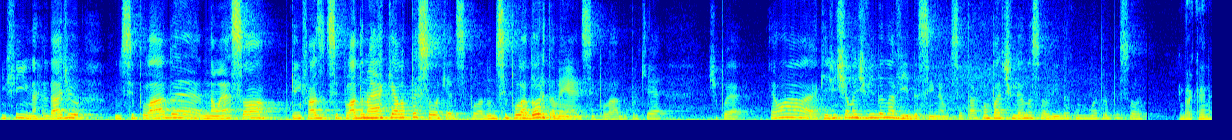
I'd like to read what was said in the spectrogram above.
enfim, na realidade o, o discipulado é, não é só quem faz o discipulado não é aquela pessoa que é discipulado, o discipulador também é discipulado, porque é tipo é é uma que a gente chama de vida na vida, assim, né? Você está compartilhando a sua vida com outra pessoa. Bacana.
